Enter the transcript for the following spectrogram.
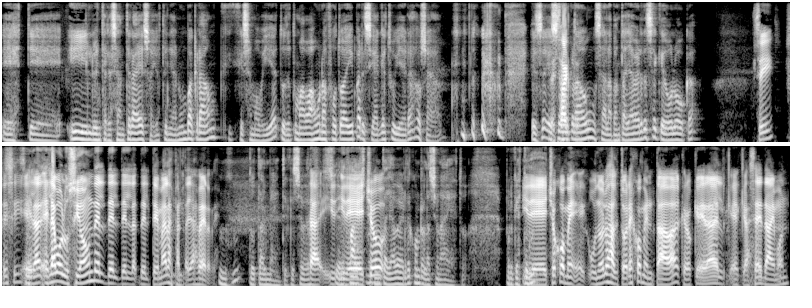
este, y lo interesante era eso, ellos tenían un background que, se movía, tú te tomabas una foto ahí, parecía que estuvieras, o sea, ese, background, o sea, la pantalla verde se quedó loca. Sí, sí, sí, Es, la, evolución del, tema de las pantallas verdes. totalmente, que se ve, y, de hecho, pantalla verde con relación a esto. Porque y de hecho, uno de los actores comentaba, creo que era el, el que hace Diamond,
